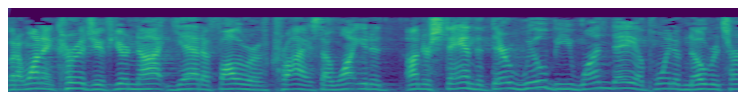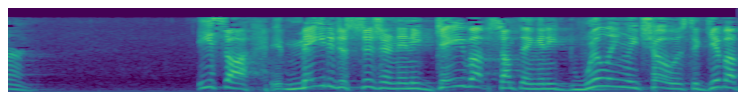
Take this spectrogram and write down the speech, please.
But I want to encourage you if you're not yet a follower of Christ, I want you to understand that there will be one day a point of no return. Esau made a decision and he gave up something and he willingly chose to give up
